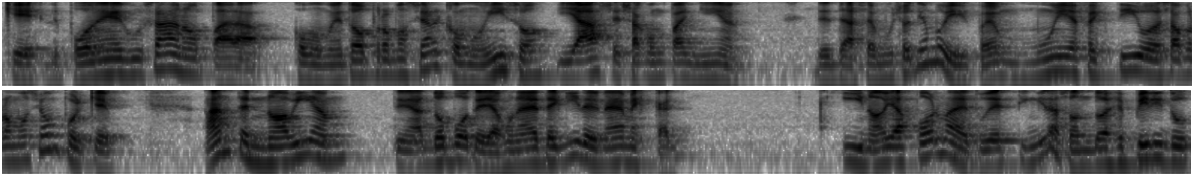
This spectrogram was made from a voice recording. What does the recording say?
que ponen el gusano para como método promocional, como hizo y hace esa compañía desde hace mucho tiempo y fue muy efectivo esa promoción porque antes no habían, tenías dos botellas, una de tequila y una de mezcal. Y no había forma de tú distinguirlas, son dos espíritus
